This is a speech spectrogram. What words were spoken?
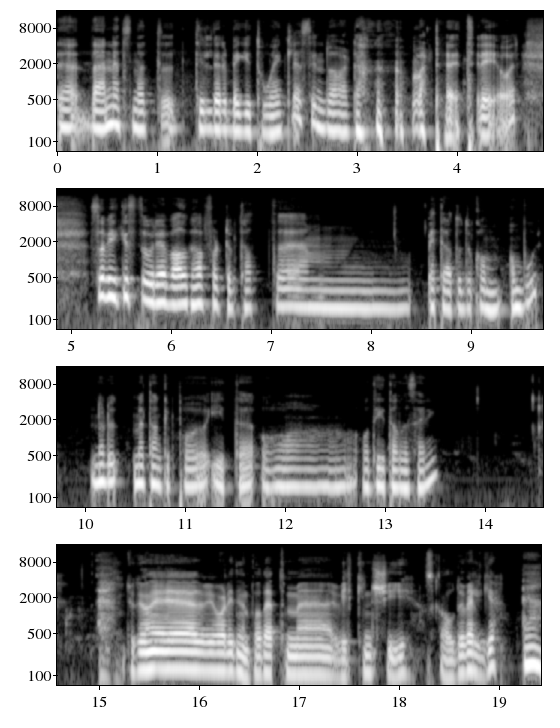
Det er nesten et til dere begge to, egentlig, siden du har vært her, i tre år. Så hvilke store valg har Fortum tatt um, etter at du kom om bord? Med tanke på IT og, og digitalisering? Du kan, vi var litt inne på dette med hvilken sky skal du velge. Ja.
